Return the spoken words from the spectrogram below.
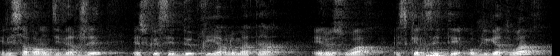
Et les savants ont divergé. Est-ce que ces deux prières le matin et le soir, est-ce qu'elles étaient obligatoires?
